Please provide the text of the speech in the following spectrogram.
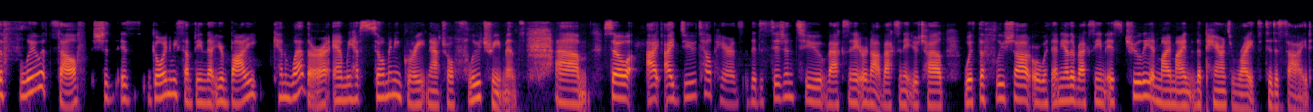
the flu itself should is going to be something that your body can weather. And we have so many great natural flu treatments. Um, so I, I do tell parents the decision to vaccinate or not vaccinate your child with the flu shot or with any other vaccine is truly, in my mind, the parent's right to decide.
